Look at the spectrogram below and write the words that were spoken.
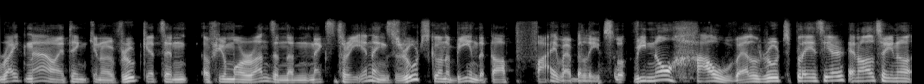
right now, I think, you know, if Root gets in a few more runs in the next three innings, Root's going to be in the top five, I believe. So we know how well Roots plays here. And also, you know,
